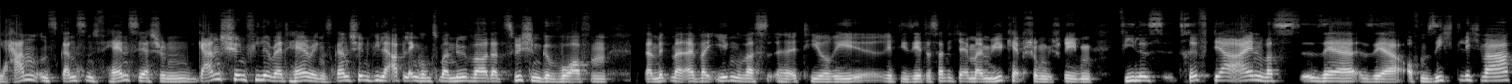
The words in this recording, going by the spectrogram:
die haben uns ganzen Fans ja schon ganz schön viele Red Herrings, ganz schön viele Ablenkungsmanöver dazwischen geworfen, damit man einfach irgendwas äh, theoretisiert. Das hatte ich ja in meinem Recap schon geschrieben. Vieles trifft ja ein, was sehr, sehr offensichtlich war,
